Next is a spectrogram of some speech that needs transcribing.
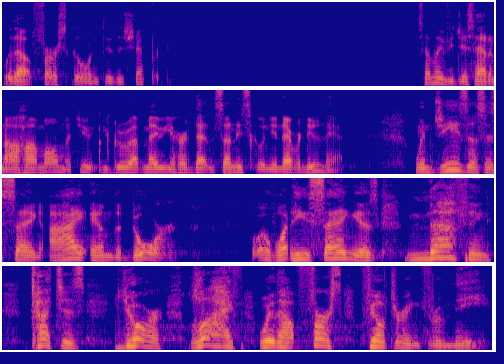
without first going through the shepherd. Some of you just had an aha moment. You, you grew up, maybe you heard that in Sunday school and you never knew that. When Jesus is saying, I am the door, what he's saying is nothing touches your life without first filtering through me.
